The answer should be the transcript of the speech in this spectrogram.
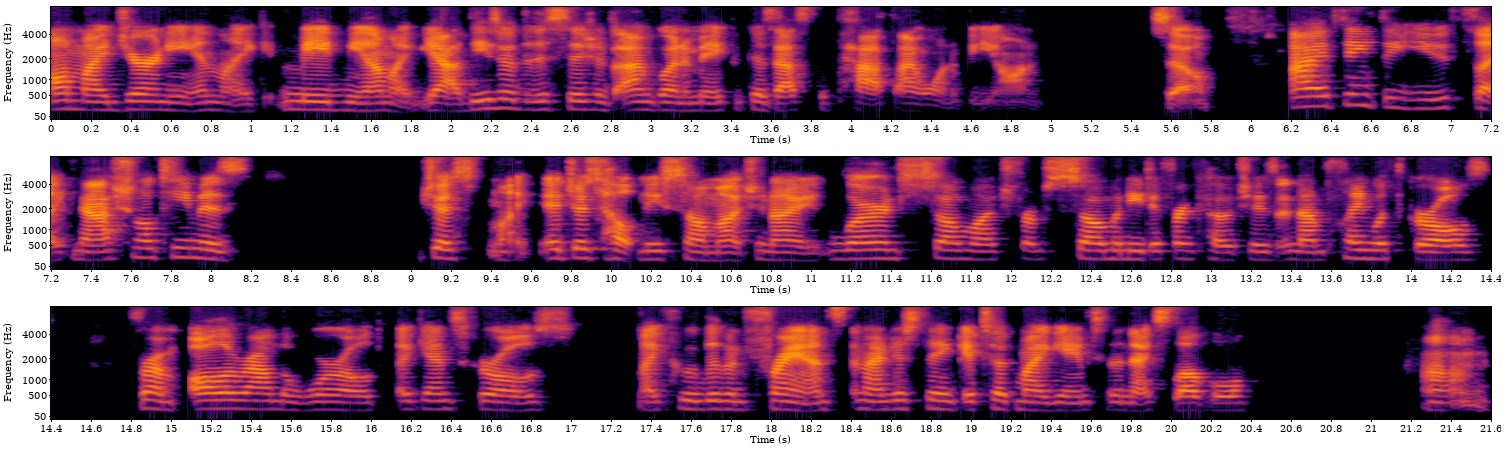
on my journey and like made me i'm like yeah these are the decisions i'm going to make because that's the path i want to be on. So i think the youth like national team is just like it just helped me so much and I learned so much from so many different coaches and I'm playing with girls from all around the world against girls like who live in France and I just think it took my game to the next level. Um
